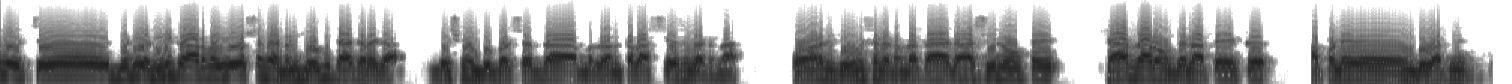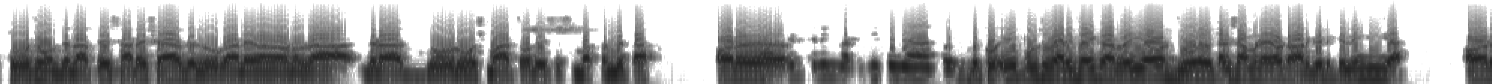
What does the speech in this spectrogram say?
ਵਿੱਚ ਜਿਹੜੀ ਅਗਲੀ ਕਾਰਵਾਈ ਉਹ ਸੰਗਠਨ ਜੋ ਵੀ ਤੈਅ ਕਰੇਗਾ ਵਿਸ਼ਵ ਹਿੰਦੂ ਪਰਿਸ਼ਦ ਦਾ ਮਤਲਬ ਅੰਤਰਰਾਸ਼ਟਰੀ ਸੰਗਠਨ ਆ, ਉਹਨਾਂ ਦੀ ਜੋ ਵੀ ਸੰਗਠਨ ਦਾ ਤੈਅ ਹੈਗਾ, ਅਸੀਂ ਲੋਕ ਤੇ ਸ਼ਹਿਰਦਾਰ ਹੋਣ ਦੇ ਨਾਤੇ ਇੱਕ ਆਪਣੇ ਹਿੰਦੂਵਾਦੀ ਸੋਚ ਹੋਣ ਦੇ ਨਾਤੇ ਸਾਰੇ ਸ਼ਹਿਰ ਦੇ ਲੋਕਾਂ ਨੇ ਉਹਨਾਂ ਦਾ ਜਿਹੜਾ ਜੋ ਰੋਸ ਮਾਰਚ ਉਹਦੇ ਵਿੱਚ ਸਮਰਥਨ ਦਿੱਤਾ। ਔਰ ਦੇਖੋ, ਇਹ ਪੁਲਿਸ ਵੈਰੀਫਾਈ ਕਰ ਰਹੀ ਹੈ ਔਰ ਜੋ ਅਜੇ ਤੱਕ ਸਾਹਮਣੇ ਆਇਆ, ਉਹ ਟਾਰਗੇਟ ਕਿਲਿੰਗ ਹੀ ਆ। ਔਰ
